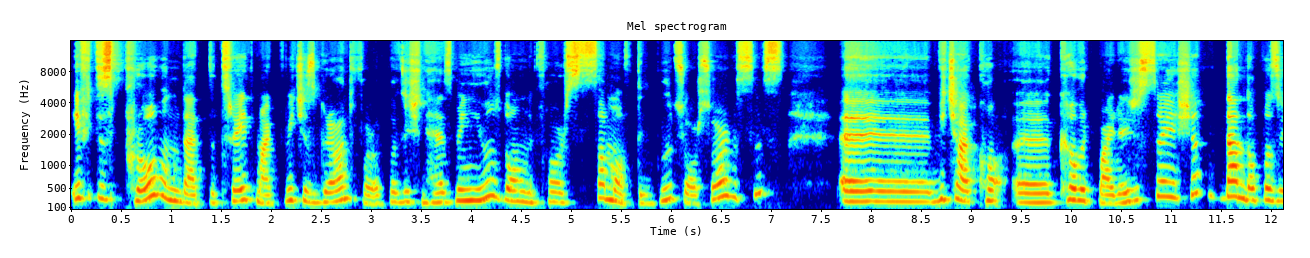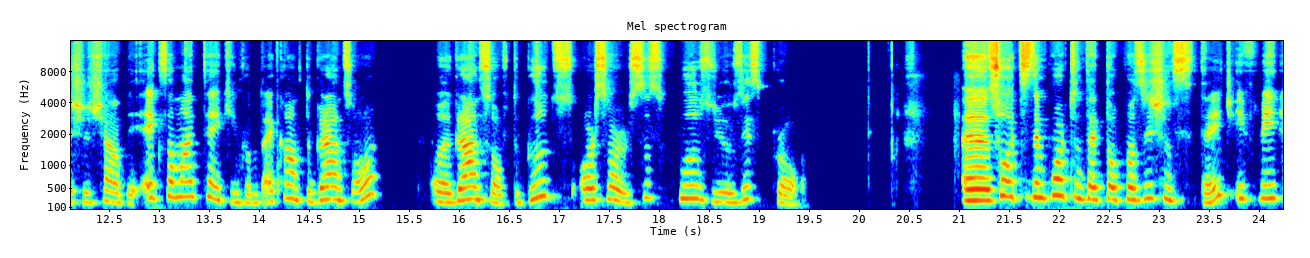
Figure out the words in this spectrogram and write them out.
If it is proven that the trademark which is granted for opposition has been used only for some of the goods or services uh, which are co uh, covered by registration, then the opposition shall be examined taking into account the grants or uh, grants of the goods or services whose use is proven. Uh, so it is important at the opposition stage, if we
